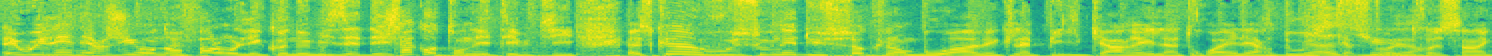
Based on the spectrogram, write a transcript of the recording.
Et oui, l'énergie, on en parle, on l'économisait déjà quand on était petit. Est-ce que vous vous souvenez du socle en bois avec la pile carrée, la 3LR12, Bien 4 sûr. volts 5,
